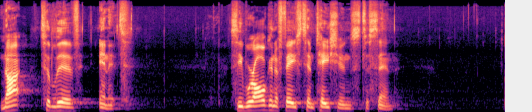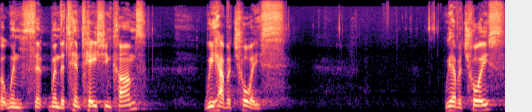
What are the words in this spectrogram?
Not to live in it. See, we're all going to face temptations to sin. But when, when the temptation comes, we have a choice. We have a choice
